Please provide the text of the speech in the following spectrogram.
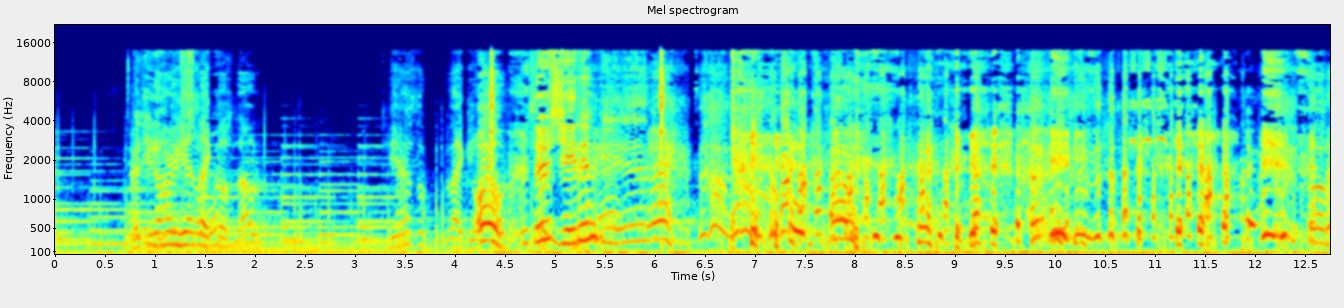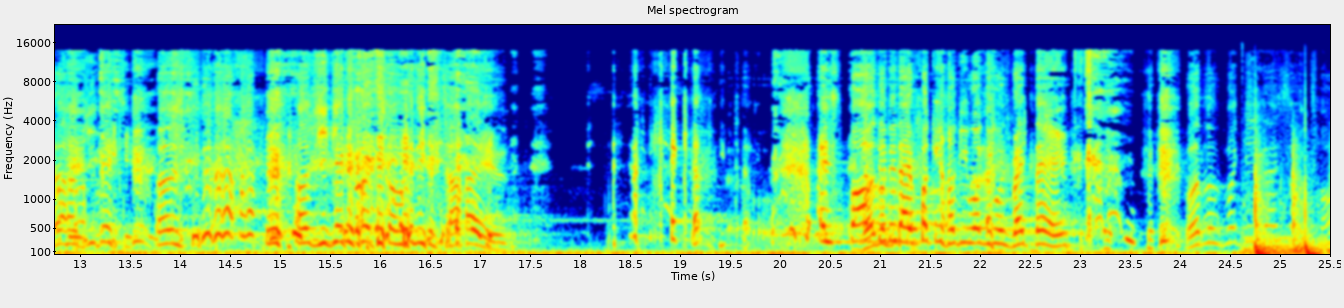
But you know how he has like those loud. He has the like. Oh, loud Oh, there's Jaden. oh, how'd you get? You get caught so many times? I spawned What it the- and I fucking Huggy Wuggy was right there. What the fuck are you guys so tall?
